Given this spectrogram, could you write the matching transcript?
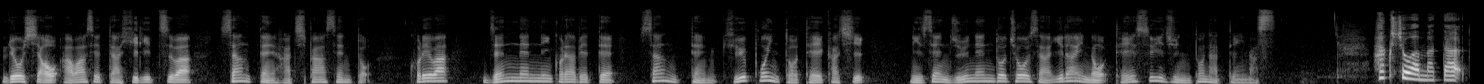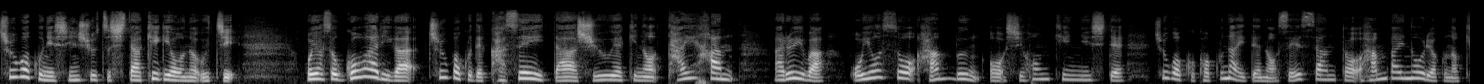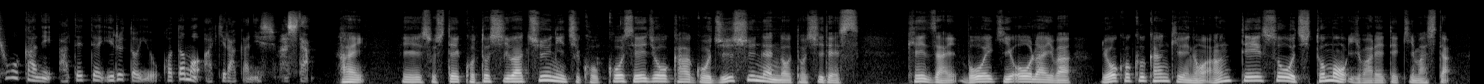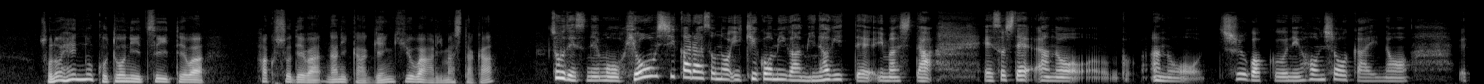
両者を合わせた比率は3.8%これは前年に比べて3.9ポイント低下し2010年度調査以来の低水準となっています白書はまた中国に進出した企業のうちおよそ5割が中国で稼いだ収益の大半あるいはおよそ半分を資本金にして中国国内での生産と販売能力の強化に充てているということも明らかにしました。はい、えー、そして今年は中日国交正常化50周年の年です。経済貿易往来は両国関係の安定装置とも言われてきましたその辺のことについては白書では何か言及はありましたか？そうですね。もう表紙からその意気込みがみなぎっていました。えそして、あの、あの、中国日本商会の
